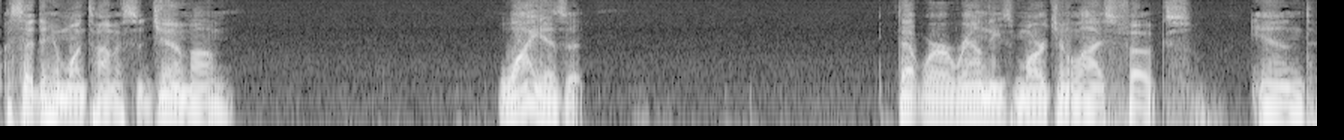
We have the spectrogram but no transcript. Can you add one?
I said to him one time, I said, Jim, um, why is it that we're around these marginalized folks and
